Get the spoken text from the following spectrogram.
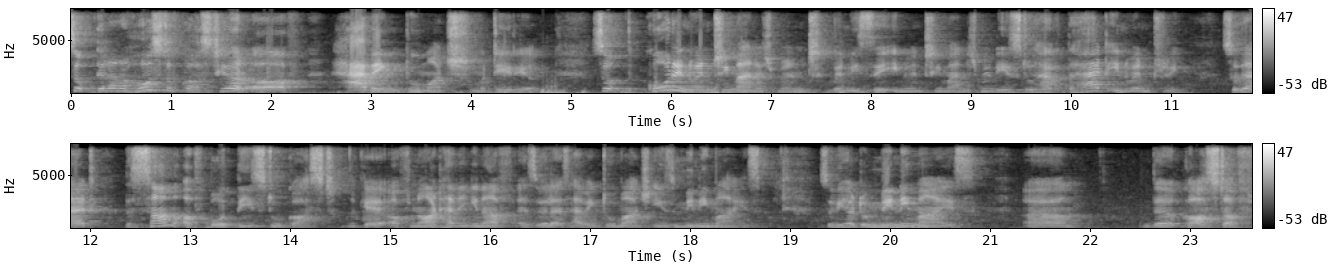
So there are a host of costs here of having too much material. So the core inventory management when we say inventory management is to have that inventory so that the sum of both these two costs okay of not having enough as well as having too much is minimized. So we have to minimize uh, the cost of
